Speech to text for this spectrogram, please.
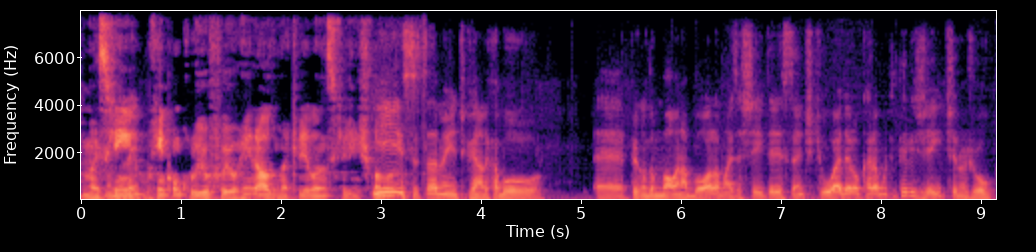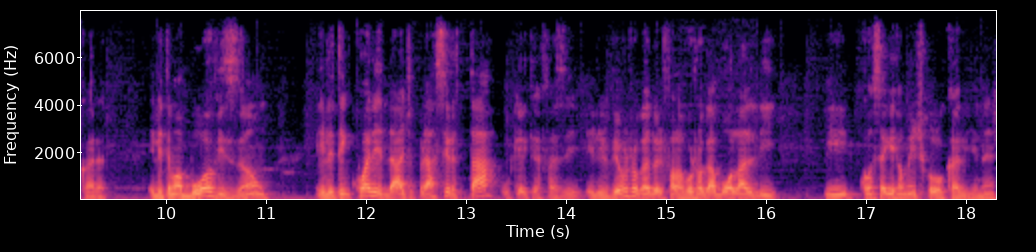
Mas quem, quem concluiu foi o Reinaldo naquele lance que a gente falou. Isso, exatamente. Que o Reinaldo acabou é, pegando mal na bola, mas achei interessante que o Éder é um cara muito inteligente no jogo, cara. Ele tem uma boa visão ele tem qualidade para acertar o que ele quer fazer. Ele vê um jogador e fala, vou jogar a bola ali. E consegue realmente colocar ali, né?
